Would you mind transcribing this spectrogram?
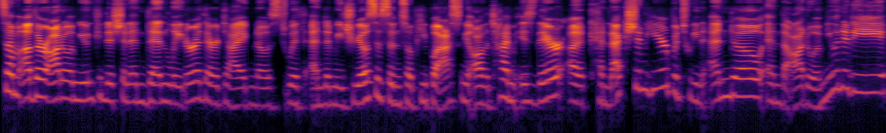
some other autoimmune condition. And then later they're diagnosed with endometriosis. And so people ask me all the time, is there a connection here between endo and the autoimmunity?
